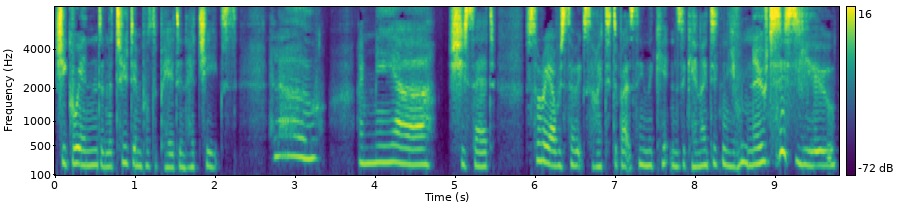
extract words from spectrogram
She grinned, and the two dimples appeared in her cheeks. Hello, I'm Mia, she said. Sorry I was so excited about seeing the kittens again, I didn't even notice you.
